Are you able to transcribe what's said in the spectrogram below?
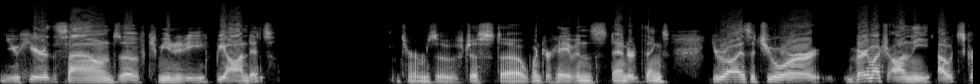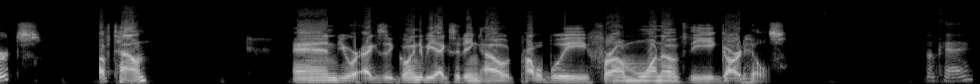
You hear the sounds of community beyond it. In terms of just uh, Winter Haven's standard things, you realize that you are very much on the outskirts of town, and you are exit going to be exiting out probably from one of the guard hills. Okay.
